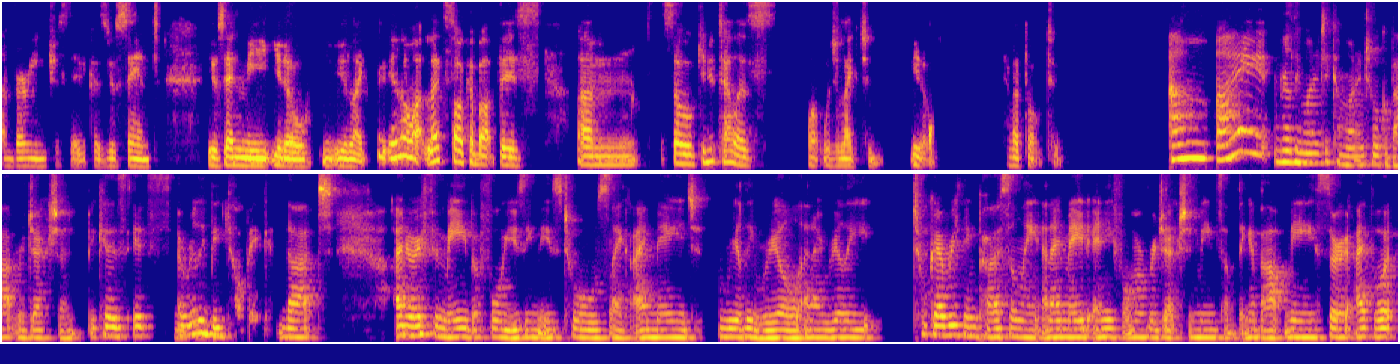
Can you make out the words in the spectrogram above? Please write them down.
i'm very interested because you sent you sent me you know you're like you know what let's talk about this. Um so can you tell us what would you like to you know have a talk to um, I really wanted to come on and talk about rejection because it's a really big mm-hmm. topic that I know for me before using these tools, like I made really real and I really took everything personally and I made any form of rejection mean something about me. So I thought,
